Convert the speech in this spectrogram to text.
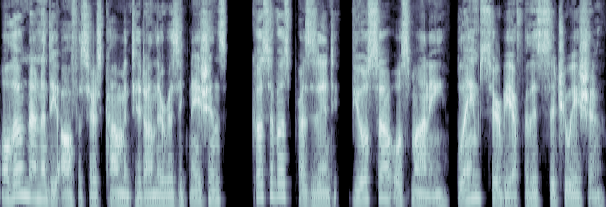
Although none of the officers commented on their resignations, Kosovo's president Vjosa Osmani blamed Serbia for this situation.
